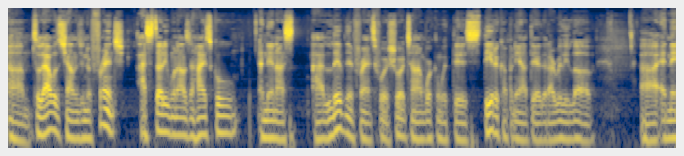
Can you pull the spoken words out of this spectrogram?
um, so that was challenging. The French, I studied when I was in high school, and then I, I lived in France for a short time working with this theater company out there that I really love. Uh, and they,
